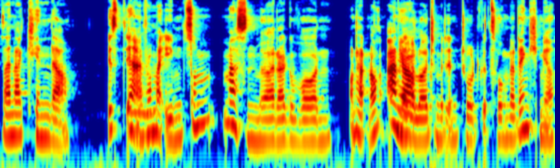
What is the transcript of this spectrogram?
seiner Kinder, ist er mhm. einfach mal eben zum Massenmörder geworden und hat noch andere ja. Leute mit in den Tod gezogen. Da denke ich mir,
